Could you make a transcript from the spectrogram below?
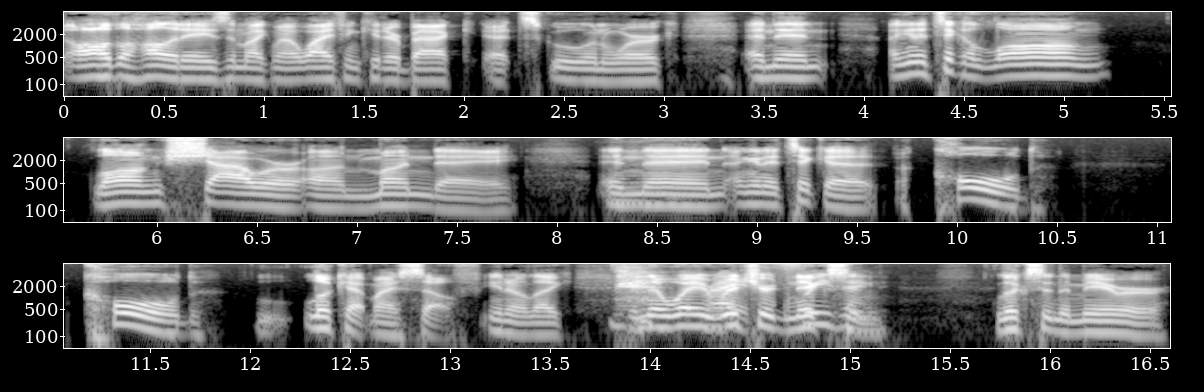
all the holidays and like my wife and kid are back at school and work, and then I'm gonna take a long, long shower on Monday, and Mm. then I'm gonna take a, a cold, cold look at myself. You know, like in the way Right, Richard Nixon freezing. looks in the mirror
